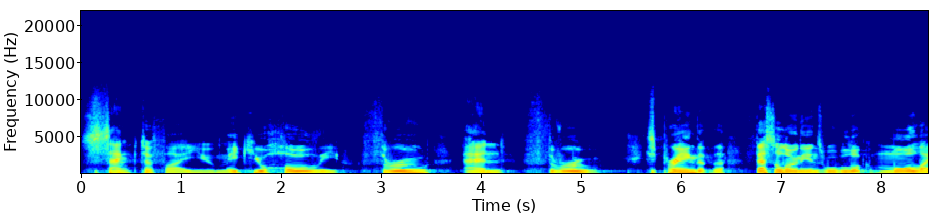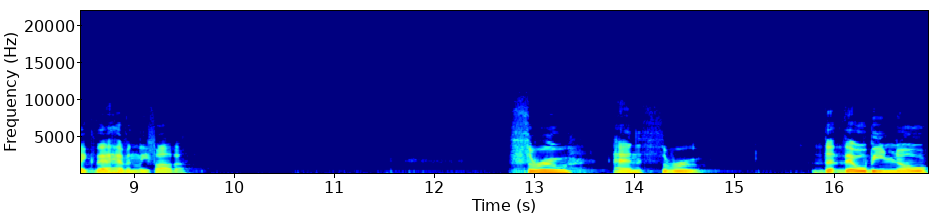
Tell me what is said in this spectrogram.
sanctify you, make you holy through and through. He's praying that the Thessalonians will look more like their heavenly Father. Through and through. That there will be no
